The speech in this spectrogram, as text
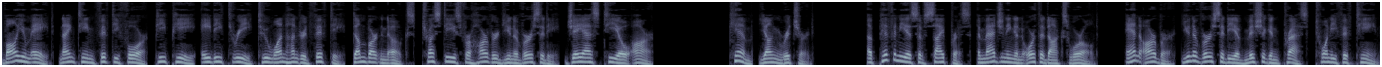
Volume 8, 1954, pp. 83–150, Dumbarton Oaks, Trustees for Harvard University, JSTOR Kim, Young Richard. Epiphanius of Cyprus, Imagining an Orthodox World. Ann Arbor, University of Michigan Press, 2015.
